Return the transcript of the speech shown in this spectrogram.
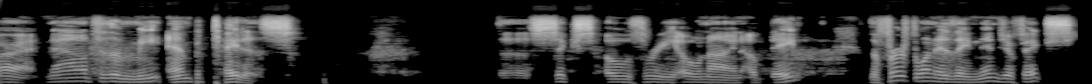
Alright, now to the meat and potatoes. The 60309 update. The first one is a ninja fix.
